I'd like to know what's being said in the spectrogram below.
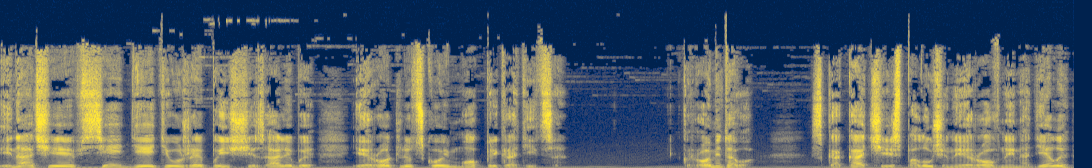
Иначе все дети уже поисчезали бы, и род людской мог прекратиться. Кроме того, скакать через полученные ровные наделы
